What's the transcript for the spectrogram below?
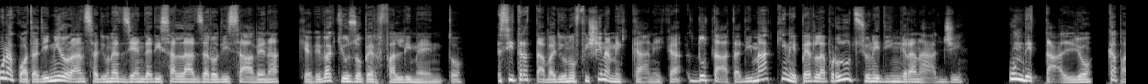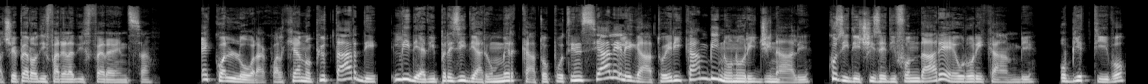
una quota di minoranza di un'azienda di San Lazzaro di Savena, che aveva chiuso per fallimento. Si trattava di un'officina meccanica dotata di macchine per la produzione di ingranaggi. Un dettaglio, capace però di fare la differenza. Ecco allora, qualche anno più tardi, l'idea di presidiare un mercato potenziale legato ai ricambi non originali. Così decise di fondare Euroricambi. Obiettivo?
